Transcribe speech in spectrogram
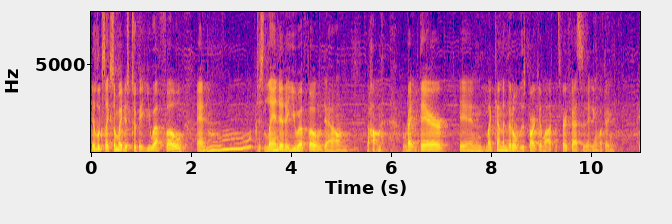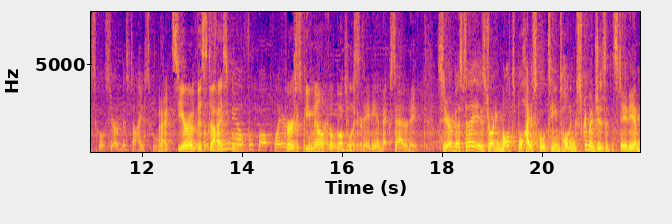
It looks like somebody just took a UFO and just landed a UFO down um, right there in like kind of the middle of this parking lot. It's very fascinating looking. School, Sierra Vista High School. All right, Sierra Vista first High female School. football player First to take the female at football Allegiant player. Stadium next Saturday. Sierra Vista is joining multiple high school teams holding scrimmages at the stadium.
